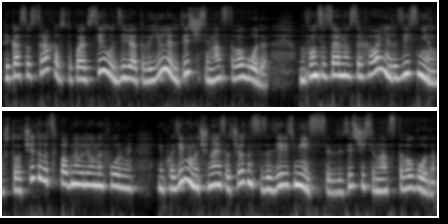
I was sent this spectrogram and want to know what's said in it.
Приказ от страха вступает в силу 9 июля 2017 года, но Фонд социального страхования разъяснил, что отчитываться по обновленной форме необходимо начиная с отчетности за 9 месяцев 2017 года.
